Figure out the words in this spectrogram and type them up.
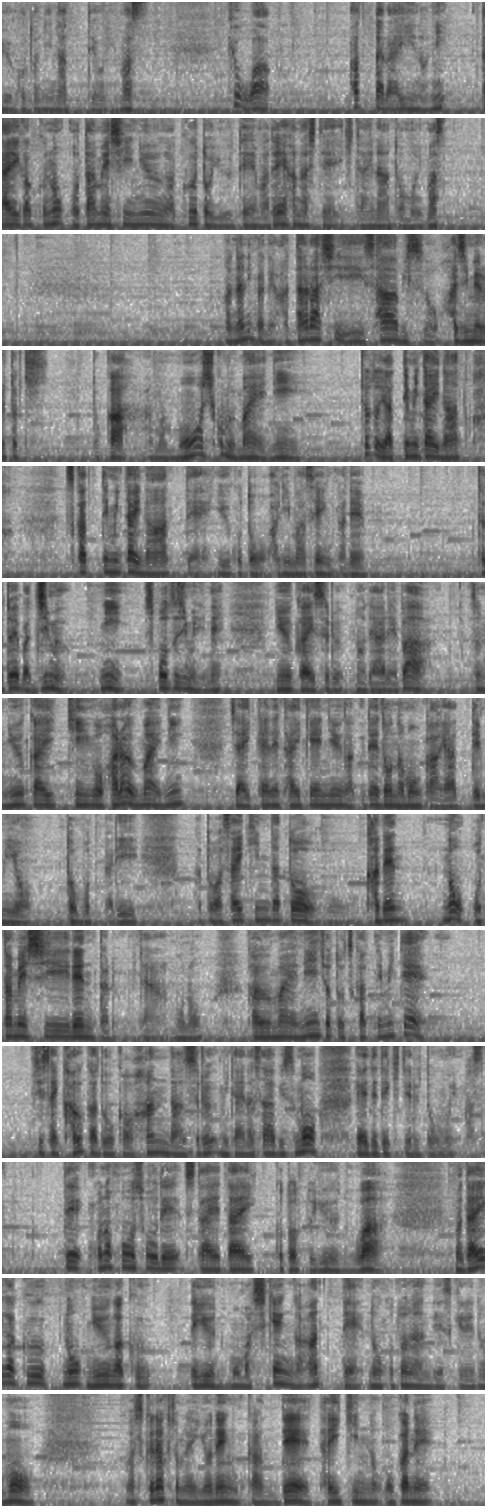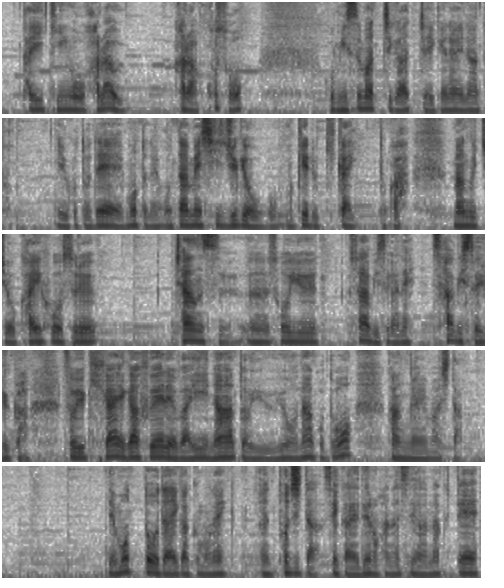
いうことになっております。今日はあったらいいのに大学のお試し入学というテーマで話していきたいなと思います。まあ、何かね新しいサービスを始める時とか、まあ、申し込む前にちょっとやってみたいなとか使ってみたいなっていうことありませんかね。例えばジムにスポーツジムにね入会するのであればその入会金を払う前にじゃあ一回ね体験入学でどんなもんかやってみようと思ったりあとは最近だと家電のお試しレンタルみたいなもの買う前にちょっと使ってみて実際買うかどうかを判断するみたいなサービスも、出てきてると思います。でこの放送で伝えたいことというのは、まあ、大学の入学っていうのも、まあ、試験があってのことなんですけれども、まあ、少なくともね4年間で大金のお金大金を払うからこそこうミスマッチがあっちゃいけないなということでもっとねお試し授業を受ける機会とか間口を開放するチャンス、うん、そういうサービスがね サービスというかそういう機会が増えればいいなというようなことを考えました。でもっと大学もね閉じた世界での話ではなくて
